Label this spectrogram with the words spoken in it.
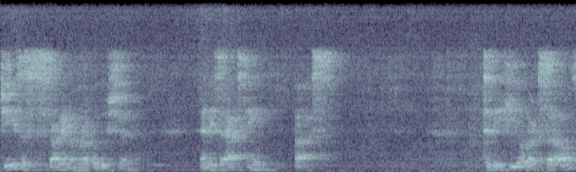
Jesus is starting a revolution, and he's asking us to be healed ourselves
